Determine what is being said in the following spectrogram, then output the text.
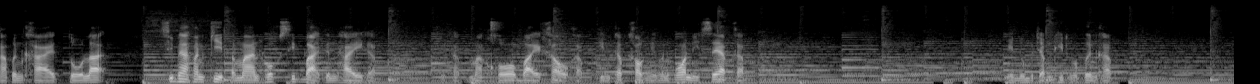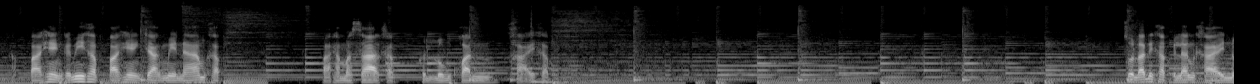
ครับเพิ่นขายตัวละ 15,000กีบประมาณ 60 บาทเงินไทยครับนี่ครับหมากข้อใบข้าวครับกินกับข้าวเหนียวร้อนๆนี่แซ่บครับ เมนูประจำถิ่นของเพิ่นครับปลาแห้งก็มีครับปลาแห้งจากแม่น้ำครับปลาธรรมชาติครับเพิ่นลมควันขายครับ ส่วนร้านนี้ครับเป็นร้านขายโน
